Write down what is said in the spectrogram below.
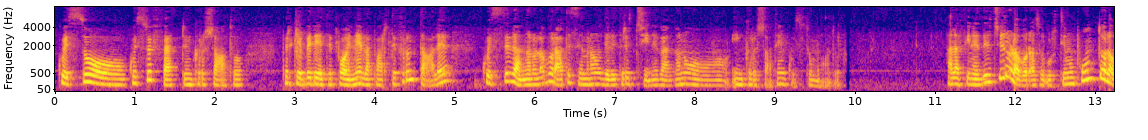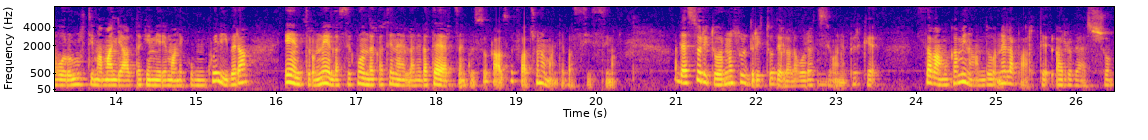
questo, questo effetto incrociato perché vedete poi nella parte frontale queste vengono lavorate sembrano delle treccine vengono incrociate in questo modo. Alla fine del giro ho lavorato l'ultimo punto lavoro l'ultima maglia alta che mi rimane comunque libera entro nella seconda catenella nella terza in questo caso e faccio una maglia bassissima. Adesso ritorno sul dritto della lavorazione perché stavamo camminando nella parte al rovescio.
